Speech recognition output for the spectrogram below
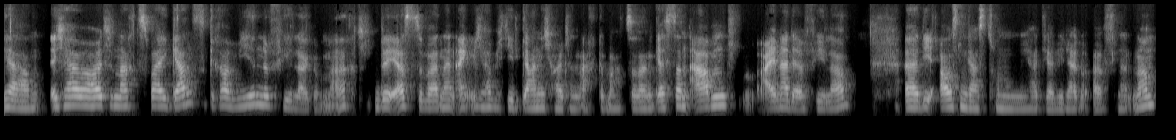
Ja, ich habe heute Nacht zwei ganz gravierende Fehler gemacht. Der erste war, nein, eigentlich habe ich die gar nicht heute Nacht gemacht, sondern gestern Abend einer der Fehler. Äh, die Außengastronomie hat ja wieder geöffnet, ne?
